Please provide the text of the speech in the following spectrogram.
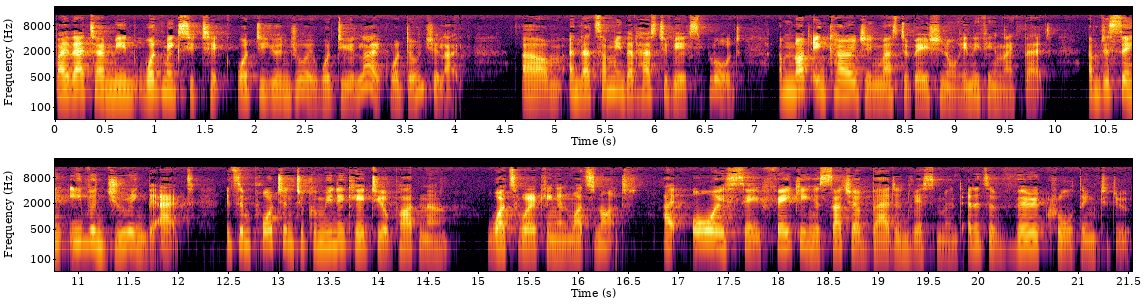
By that I mean, what makes you tick? What do you enjoy? What do you like? What don't you like? Um, and that's something that has to be explored. I'm not encouraging masturbation or anything like that. I'm just saying, even during the act, it's important to communicate to your partner what's working and what's not. I always say faking is such a bad investment and it's a very cruel thing to do.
